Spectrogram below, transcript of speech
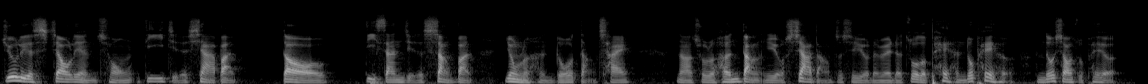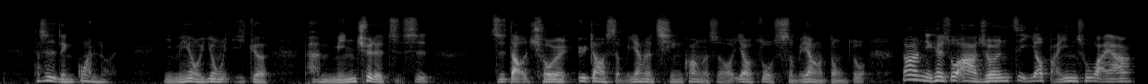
Julius 教练从第一节的下半到第三节的上半，用了很多挡拆。那除了横挡，也有下挡，这些有的没的，做了配很多配合，很多小组配合。但是连冠伦，你没有用一个很明确的指示，指导球员遇到什么样的情况的时候要做什么样的动作。当然，你可以说啊，球员自己要反应出来啊。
